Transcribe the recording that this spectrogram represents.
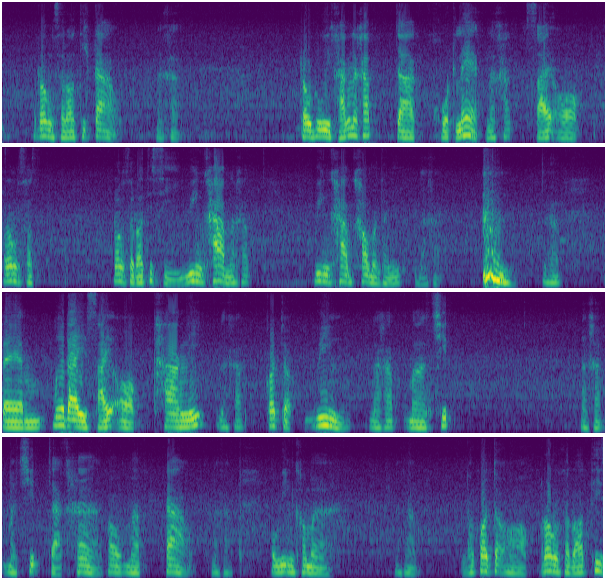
3 ร่องสล็อตที่ 9 นะครับ เราดูอีกครั้งนะครับ จากโขดแรกนะครับสายออกร่องสร่องสล็อตที่ 4 วิ่งข้ามนะครับ วิ่งข้ามเข้ามาทางนี้นะครับนะครับ แต่เมื่อใดสายออกทางนี้นะครับ ก็จะวิ่งนะครับมาชิดนะครับ มาชิดจาก 5 เข้ามา9นะครับก็วิ่งเข้ามานะครับ แล้วก็จะออกร่องสล็อตที่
